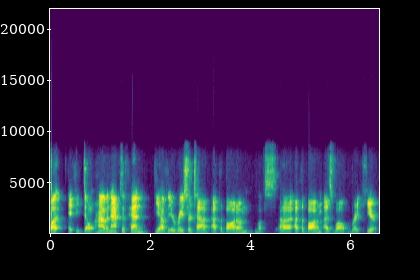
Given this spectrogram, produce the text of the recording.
But if you don't have an active pen, you have the eraser tab at the bottom, whoops, uh, at the bottom as well, right here.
